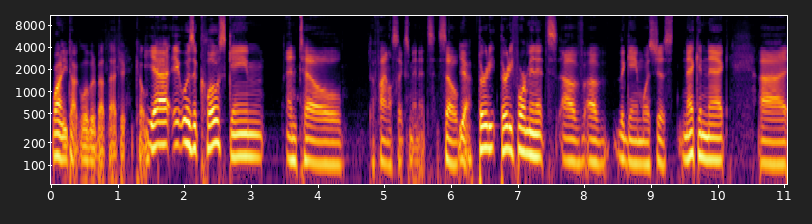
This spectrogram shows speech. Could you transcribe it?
why don't you talk a little bit about that, Jake? Kelvin? Yeah, it was a close game until the final six minutes. So Yeah. 30, 34 minutes of, of the game was just neck and neck. Uh,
